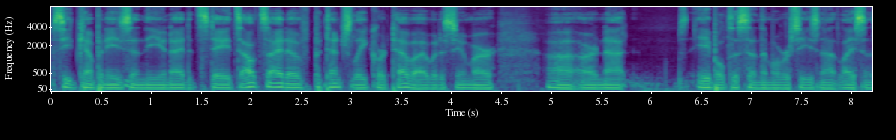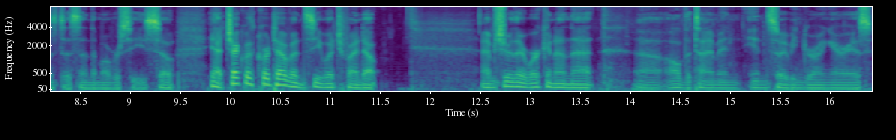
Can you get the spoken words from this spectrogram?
seed companies in the United States outside of potentially Corteva, I would assume, are uh, are not able to send them overseas, not licensed to send them overseas. So yeah, check with Corteva and see what you find out. I'm sure they're working on that uh, all the time in, in soybean growing areas.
